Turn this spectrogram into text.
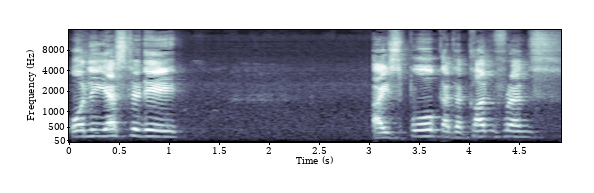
Only yesterday, I spoke at a conference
